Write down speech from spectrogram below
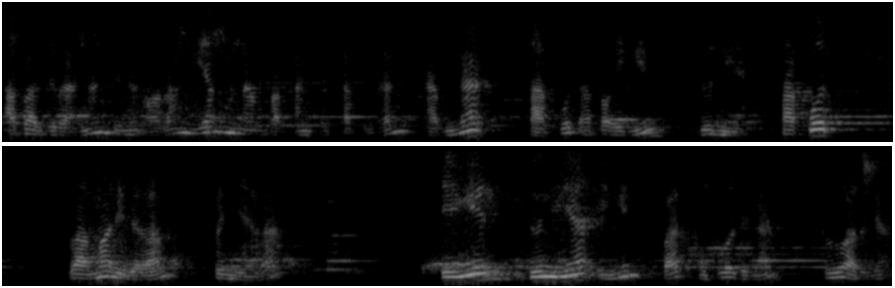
apa gerangan dengan orang yang menampakkan kekafiran karena takut atau ingin dunia takut lama di dalam penjara ingin dunia, ingin cepat kumpul dengan keluarga.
